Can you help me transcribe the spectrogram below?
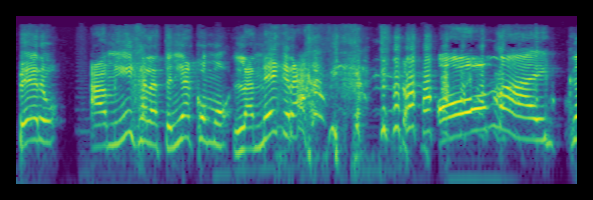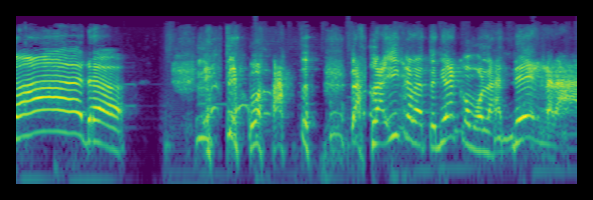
Pero a mi hija la tenía como la negra. Oh my God. Este vato, la, la hija la tenía como la negra.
